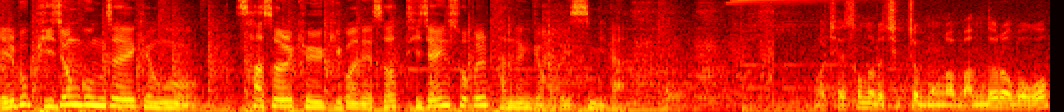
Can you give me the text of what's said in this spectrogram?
일부 비전공자의 경우 사설 교육기관에서 디자인 수업을 받는 경우도 있습니다. 어, 제 손으로 직접 뭔가 만들어보고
